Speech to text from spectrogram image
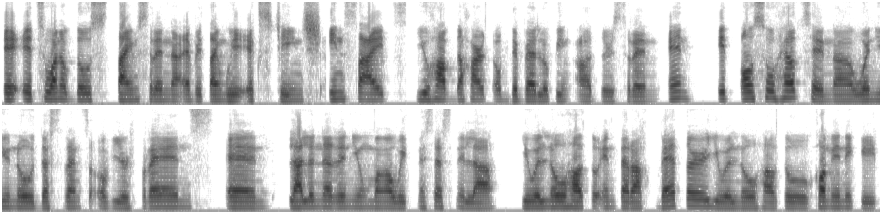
it's one of those times rin na every time we exchange insights, you have the heart of developing others rin. And it also helps eh, na when you know the strengths of your friends and lalo na rin yung mga weaknesses nila, you will know how to interact better, you will know how to communicate.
